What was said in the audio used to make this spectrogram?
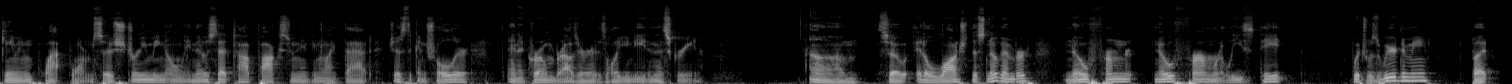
gaming platform. So streaming only, no set top box or anything like that. Just the controller and a Chrome browser is all you need in the screen. Um, so it'll launch this November. No firm no firm release date, which was weird to me, but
